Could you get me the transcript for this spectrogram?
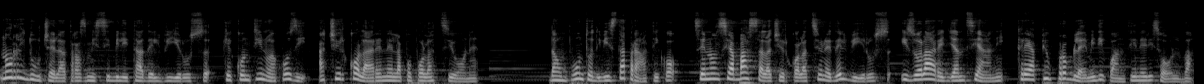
non riduce la trasmissibilità del virus, che continua così a circolare nella popolazione. Da un punto di vista pratico, se non si abbassa la circolazione del virus, isolare gli anziani crea più problemi di quanti ne risolva.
